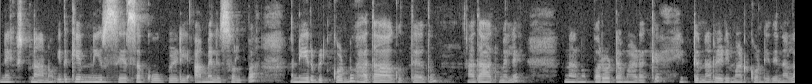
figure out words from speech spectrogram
ನೆಕ್ಸ್ಟ್ ನಾನು ಇದಕ್ಕೇನು ನೀರು ಸೇರ್ಸೋಕ್ಕೆ ಹೋಗಬೇಡಿ. ಆಮೇಲೆ ಸ್ವಲ್ಪ ನೀರು ಬಿಟ್ಕೊಂಡು ಹದ ಆಗುತ್ತೆ ಅದು. ಅದಾದಮೇಲೆ ನಾನು ಪರೋಟ ಮಾಡೋಕ್ಕೆ ಹಿಟ್ಟನ್ನು ರೆಡಿ ಮಾಡ್ಕೊಂಡಿದ್ದೀನಲ್ಲ,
